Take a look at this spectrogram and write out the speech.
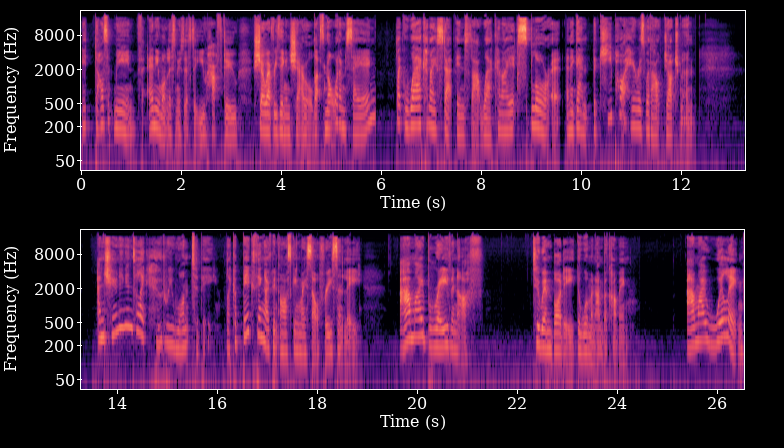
it doesn't mean for anyone listening to this that you have to show everything and share all. That's not what I'm saying. Like, where can I step into that? Where can I explore it? And again, the key part here is without judgment. And tuning into like, who do we want to be? Like, a big thing I've been asking myself recently am I brave enough to embody the woman I'm becoming? Am I willing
